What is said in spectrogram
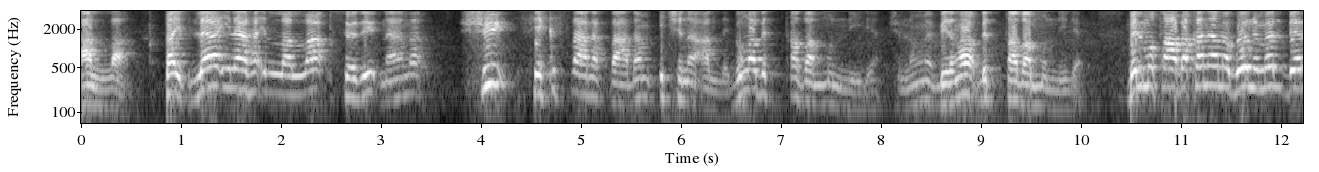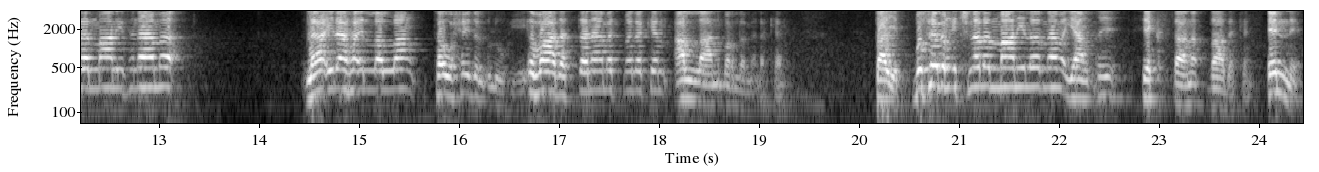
Alla. Taýyp, Lä ilähä illalla sözi näme? Şu sekiz sanak zadam içine aldy. Buňa biz tazammun diýilýär. Düşündiňmi? Buňa biz tazammun diýilýär. Bil mutabaka näme? Gönümel, beren manysy näme? La ilaha illallah tawhidul uluhiyye. Ibadatda näme etmeli eken? Allany birlemeli eken. Tayyip. Bu sözüň içine alan manylary näme? Ýaňky 8 sany zat eken. Indi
